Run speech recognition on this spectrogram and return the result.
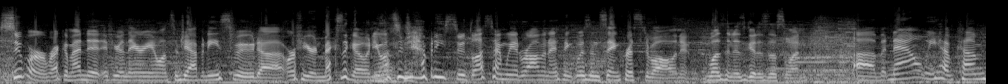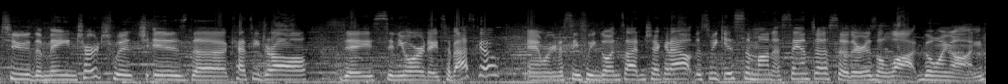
super recommend it if you're in the area and want some Japanese food, uh, or if you're in Mexico and you want some Japanese food. The last time we had ramen, I think, was in San Cristobal, and it wasn't as good as this one. Uh, but now we have come to the main church, which is the Catedral de Senor de Tabasco, and we're going to see if we can go inside and check it out. This week is Semana Santa, so there is a lot going on.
